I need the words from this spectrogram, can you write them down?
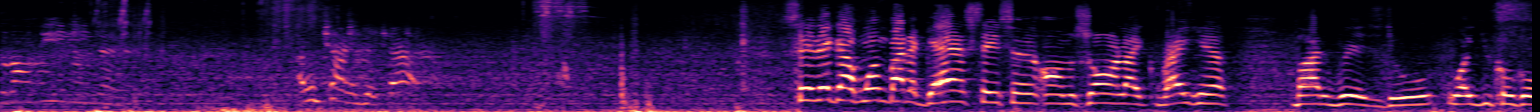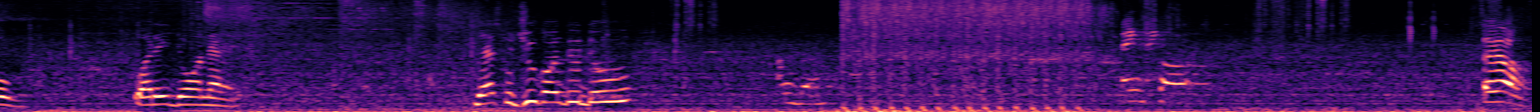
You don't need that. I'm trying to get trapped. Say they got one by the gas station, um, showing like right here by the bridge, dude. Where you could go. Why they doing that? That's what you gonna do, dude? I'm done. Thanks, Paul. Yeah.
